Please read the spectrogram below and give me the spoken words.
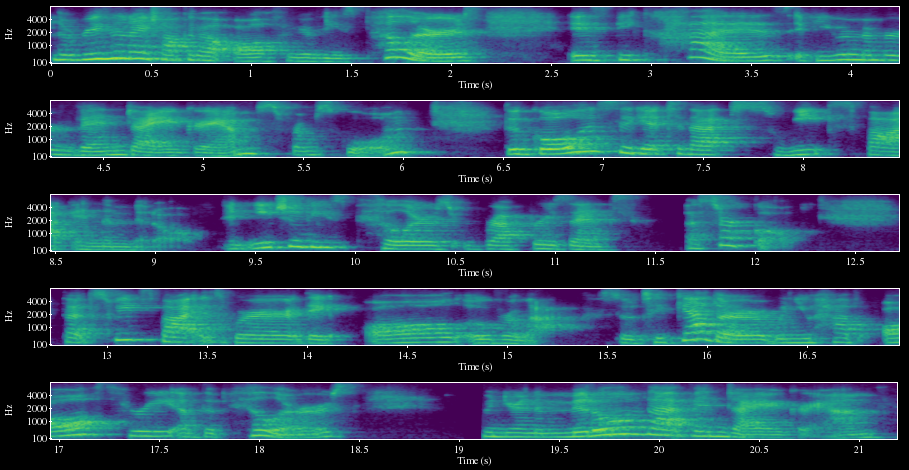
the reason I talk about all three of these pillars is because if you remember Venn diagrams from school, the goal is to get to that sweet spot in the middle. And each of these pillars represents a circle. That sweet spot is where they all overlap. So, together, when you have all three of the pillars, when you're in the middle of that Venn diagram,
